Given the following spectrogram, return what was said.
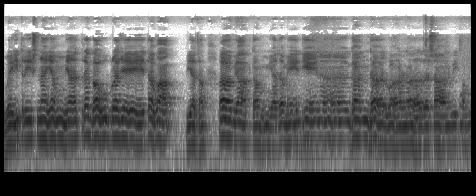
वै तृष्णयं यत्र गौव्रजेत वाप्यतम्, अव्याप्तं यदमेध्येन गन्धर्वर्णरसान्वितम्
